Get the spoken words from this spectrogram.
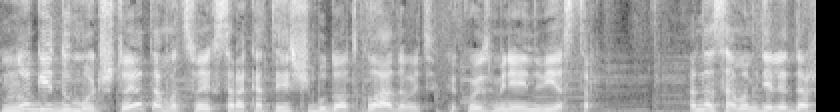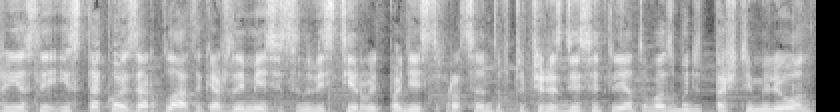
Многие думают, что я там от своих 40 тысяч буду откладывать, какой из меня инвестор. А на самом деле, даже если из такой зарплаты каждый месяц инвестировать по 10%, то через 10 лет у вас будет почти миллион.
